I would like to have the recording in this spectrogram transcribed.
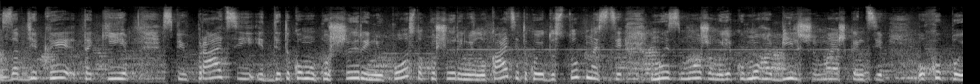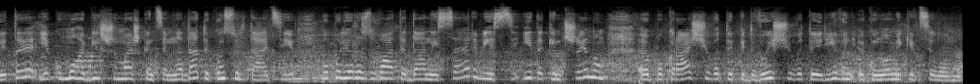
завдяки такій співпраці і для такому поширенню послуг, поширенню локацій, такої доступності. Ми зможемо якомога більше мешканців охопити, якомога більше мешканцям надати консультацію, популяризувати даний сервіс і таким чином е, покращувати, підвищувати рівень економіки в цілому.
